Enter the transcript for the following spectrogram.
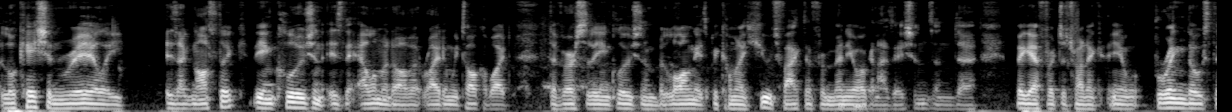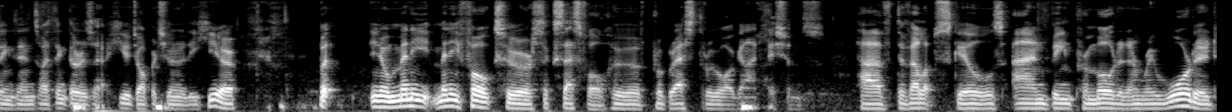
location really is agnostic. The inclusion is the element of it, right? And we talk about diversity, inclusion, and belonging. It's becoming a huge factor for many organizations and uh, big effort to try to you know bring those things in. So I think there is a huge opportunity here. But you know, many many folks who are successful, who have progressed through organizations, have developed skills and been promoted and rewarded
